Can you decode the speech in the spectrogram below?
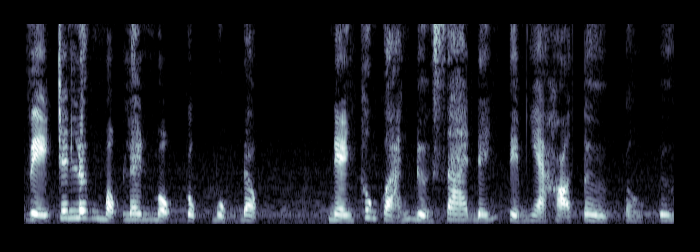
vì trên lưng mọc lên một cục mụn độc, nên không quản đường xa đến tìm nhà họ Từ cầu cứu.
